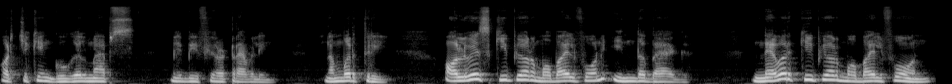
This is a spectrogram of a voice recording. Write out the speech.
or checking Google Maps maybe if you're traveling. Number three, always keep your mobile phone in the bag. Never keep your mobile phone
